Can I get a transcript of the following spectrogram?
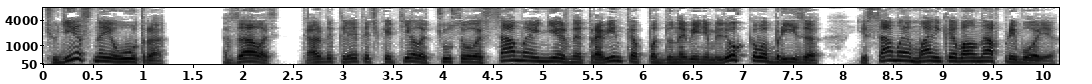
Чудесное утро. Казалось, каждой клеточкой тела чувствовалась самая нежная травинка под дуновением легкого бриза и самая маленькая волна в прибое.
